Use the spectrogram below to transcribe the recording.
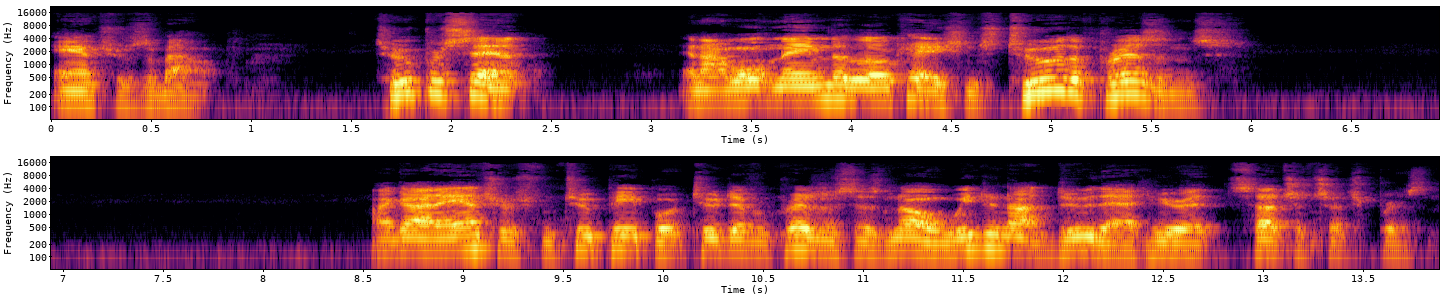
answers about. 2%, and I won't name the locations, two of the prisons, I got answers from two people at two different prisons says, no, we do not do that here at such and such prison.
